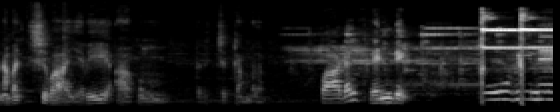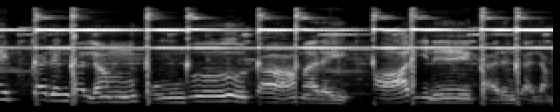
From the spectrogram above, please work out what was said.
நமச்சிவாயவே ஆகும். திருச்சிற்றம்பலம். பாடல் ரெண்டு. பூவினு கருங்கலம் பொங்கு தாமரை ஆவினே கருங்கலம்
